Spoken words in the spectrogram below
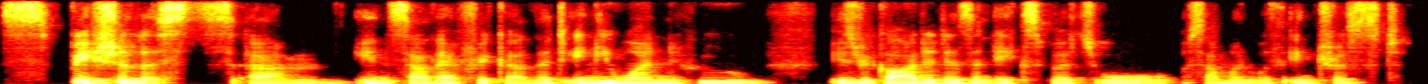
specialists um, in South Africa that anyone who is regarded as an expert or someone with interest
